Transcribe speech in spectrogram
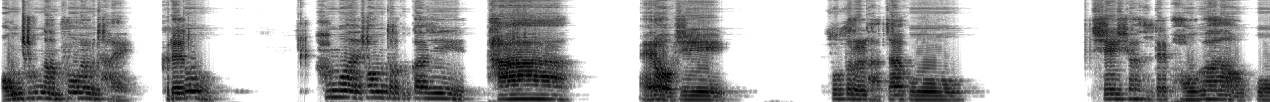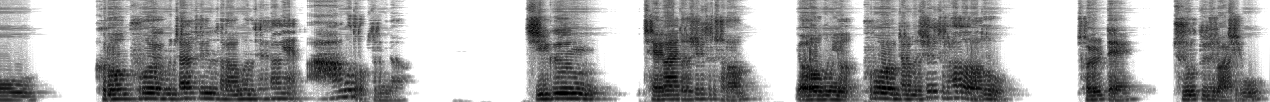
엄청난 프로그램을 잘해. 그래도 한 번에 처음부터 끝까지 다 에러 없이 소스를 다 짜고 시행시켰을 때 버그 하나 없고 그런 프로그램을 짤 수 있는 사람은 세상에 아무도 없습니다. 지금 제가 했던 실수처럼 여러분이 프로그램 짜면 실수를 하더라도 절대 주눅 들지 마시고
